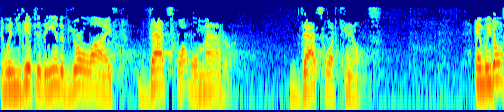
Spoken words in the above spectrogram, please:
And when you get to the end of your life, that's what will matter. That's what counts. And we don't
